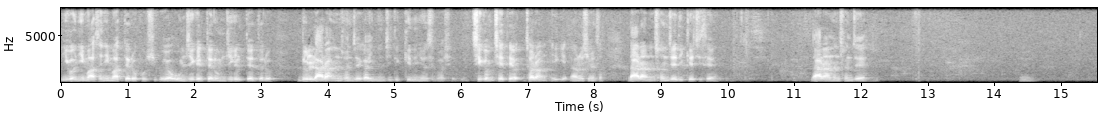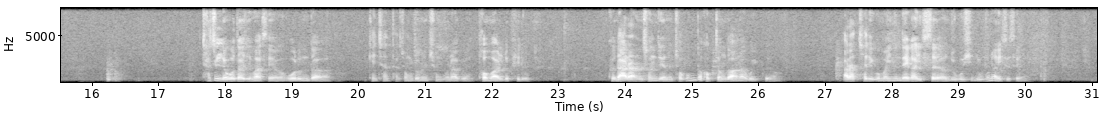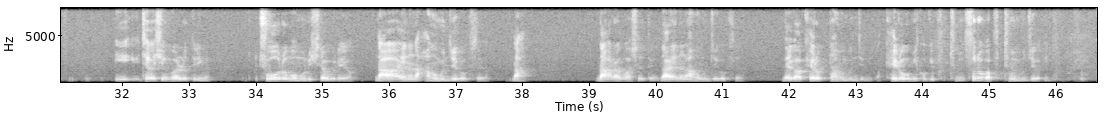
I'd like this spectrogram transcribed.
이건 이 맛은 이 맛대로 보시고요. 움직일 때는 움직일 때대로 늘 나라는 존재가 있는지 느끼는 연습하셔야 돼요. 지금 제 대, 저랑 얘기 나누시면서 나라는 존재 느껴지세요? 나라는 존재 음. 찾으려고 하지 마세요. 모른다, 괜찮다 정도면 충분하고요. 더 말도 필요 없어요. 그 나라는 존재는 조금 더 걱정도 안 하고 있고요. 알아차리고만 있는 내가 있어요. 누구시 누구나 있으세요. 이 제가 쉬운 말로 드리면 주어로 머무르시라고 그래요. 나에는 아무 문제가 없어요. 나. 나라고 하셔도 돼요. 나에는 아무 문제가 없어요. 내가 괴롭다 하면 문제입니다. 괴로움이 거기 붙으면, 수로가 붙으면 문제가 생깁니다.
